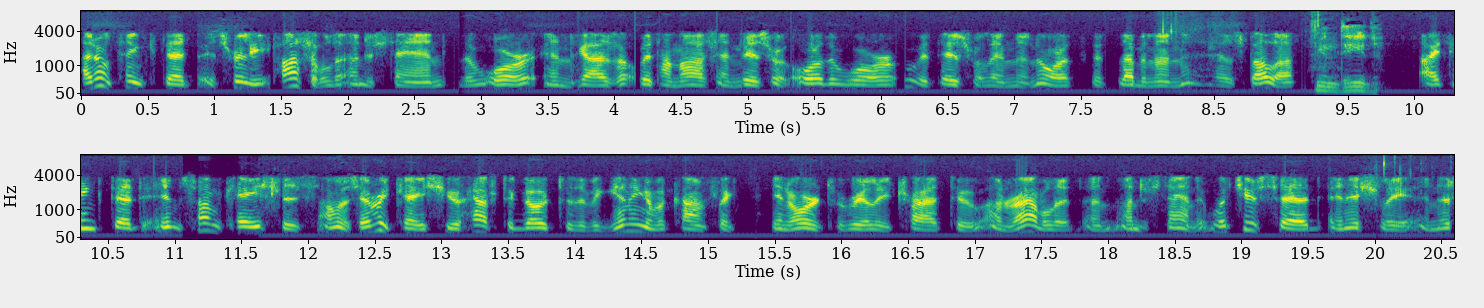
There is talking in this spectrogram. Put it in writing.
I don't think that it's really possible to understand the war in Gaza with Hamas and Israel or the war with Israel in the north with Lebanon and Hezbollah. Indeed. I think that in some cases, almost every case, you have to go to the beginning of a conflict in order to really try to unravel it and understand it. What you said initially in this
